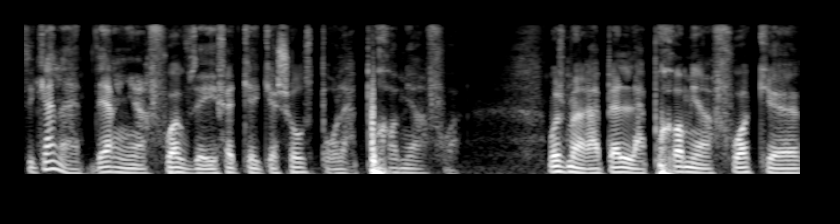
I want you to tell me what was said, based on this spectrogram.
c'est quand la dernière fois que vous avez fait quelque chose pour la première fois? Moi, je me rappelle la première fois que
